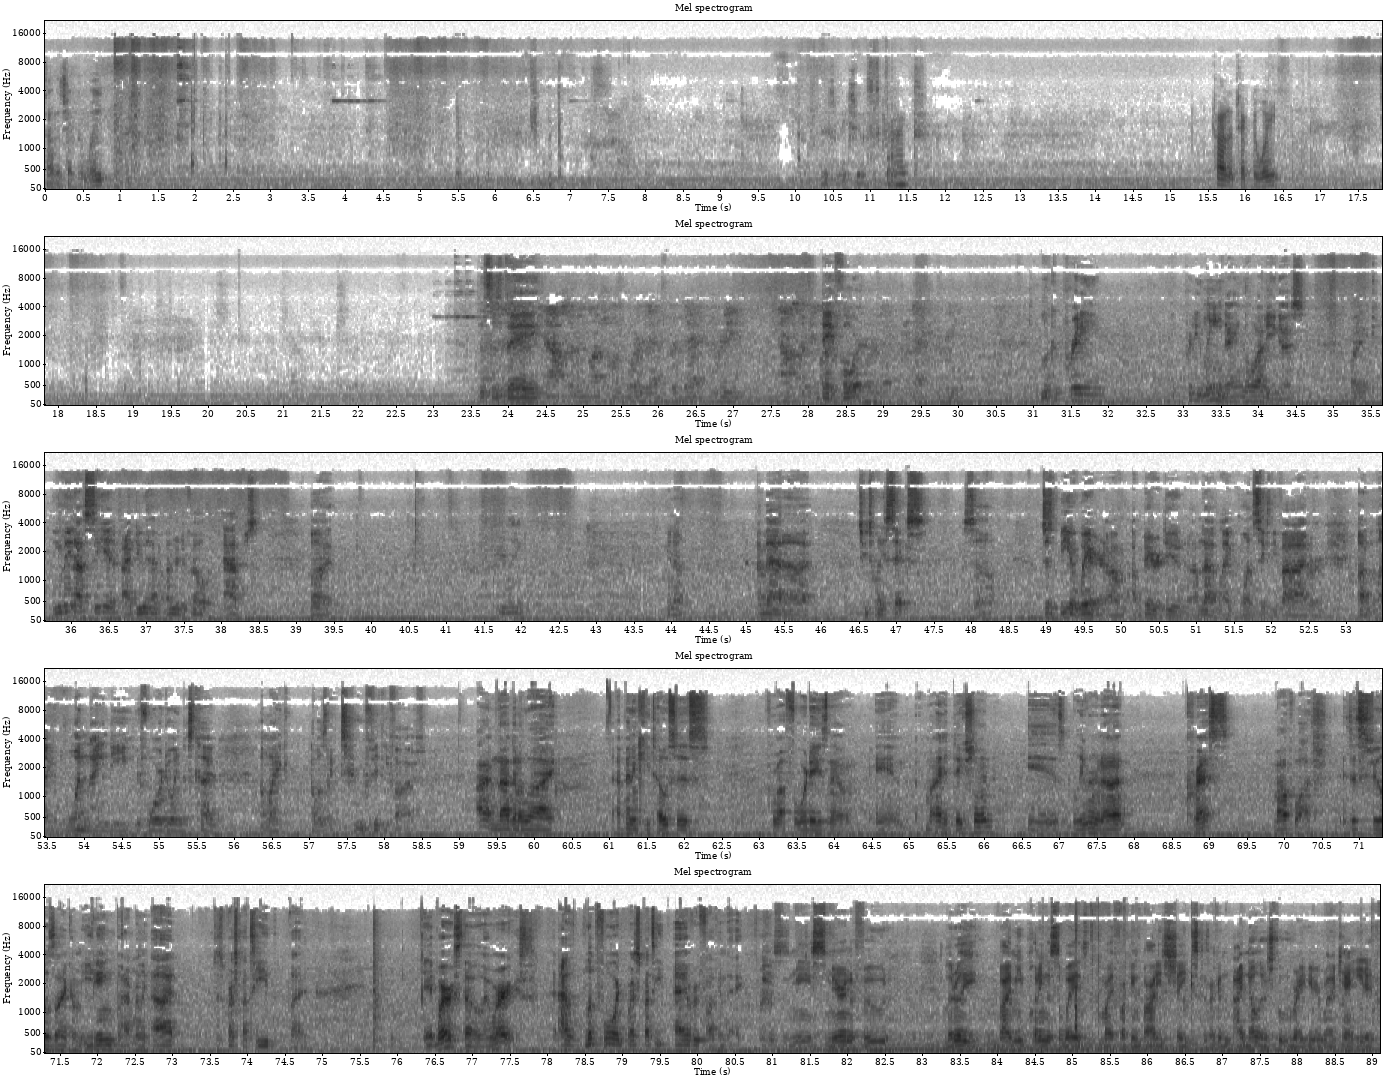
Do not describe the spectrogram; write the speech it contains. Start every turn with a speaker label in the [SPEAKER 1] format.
[SPEAKER 1] Time to check the weight. Just make sure this is correct. Time to check the weight. This is day day four. Looking pretty, pretty lean. I ain't gonna lie to you guys. Like you may not see it. I do have underdeveloped abs, but pretty lean. You know, I'm at uh 226, so just be aware. I'm a bigger dude. I'm not like 165 or uh, like 190 before doing this cut. I'm like, I was like 255. I am not gonna lie. I've been in ketosis for about four days now, and my addiction is, believe it or not, Crest mouthwash. It just feels like I'm eating, but I'm really not. Just brush my teeth, but it works though. It works. I look forward to brush my teeth every fucking day. This is me smearing the food. Literally, by me putting this away, my fucking body shakes because I can. I know there's food right here, but I can't eat it.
